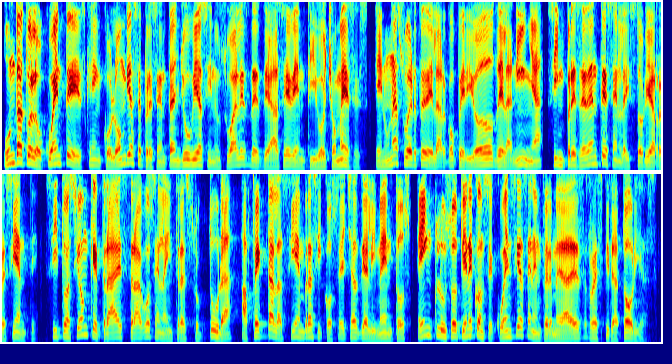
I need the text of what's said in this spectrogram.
Un dato elocuente es que en Colombia se presentan lluvias inusuales desde hace 28 meses, en una suerte de largo periodo de la niña sin precedentes en la historia reciente, situación que trae estragos en la infraestructura, afecta las siembras y cosechas de alimentos e incluso tiene consecuencias en enfermedades respiratorias.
